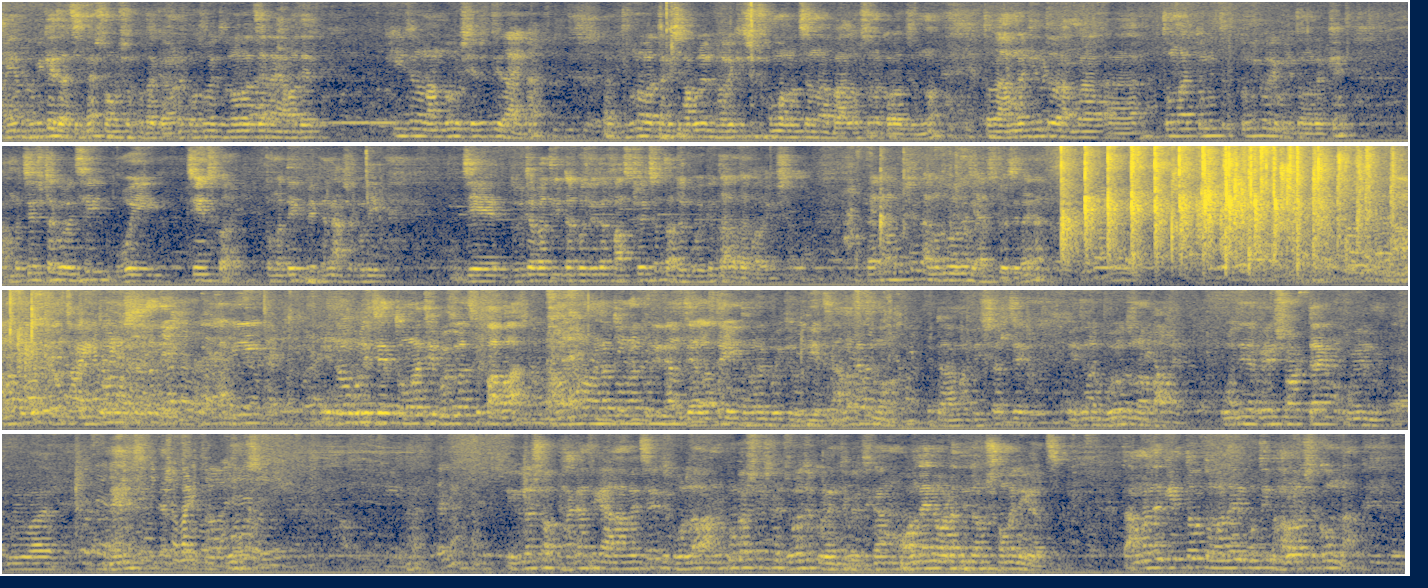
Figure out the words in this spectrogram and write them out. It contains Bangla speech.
আমি ভূমিকায় যাচ্ছি না সময় স্বল্পতার কারণে। প্রথমে ধন্যবাদ জানাই আমাদের কি যেন নাম বলব সেজুতি রায় না? ধন্যবাদ তাকে সাবলীল ভাবে কিছু সমালোচনা বা আলোচনা করার জন্য। তবে আমরা কিন্তু আমরা তোমার তুমি তুমি করে বলি তোমাদেরকে। আমরা চেষ্টা করেছি বই চেঞ্জ করার। তোমরা দেখবে এখানে আশা করি যে দুইটা বা তিনটা প্রতিযোগিতা ফার্স্ট হয়েছে তাদের বই কিন্তু আলাদা পাবে ইনশাল্লাহ তাই না আমাদের সঙ্গে আলাদাভাবে চ্যালেঞ্জ করেছে তাই না আমাদের সাহিত্যের সাথে আমি এটাও বলি যে বইগুলো আজকে পাবা আমার মনে হয় না তোমরা কুড়িগ্রাম জেলাতে এই ধরনের বই কেউ দিয়েছে। আমার কাছে মনে হয় এটা আমার বিশ্বাস যে এই ধরনের বইও তোমরা পাবে within a very short time we will uh, we were managing এগুলো সব ঢাকা থেকে আনা হয়েছে। যে বললাম আমরা প্রকাশনের সাথে যোগাযোগ করে নিতে পেরেছি কারণ অনলাইনে অর্ডার দিতে আমার সময় লেগে যাচ্ছে। তা আমাদের কিন্তু তোমাদের প্রতি ভালোবাসা কম না।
